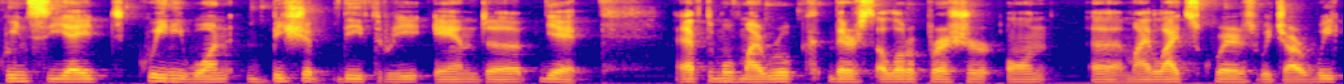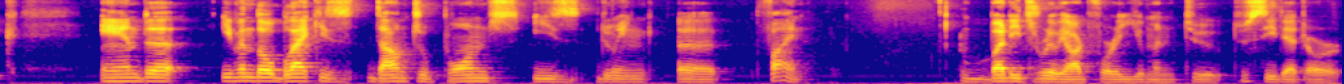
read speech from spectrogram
queen c8, queen e1, bishop d3, and uh, yeah, I have to move my rook. There's a lot of pressure on uh, my light squares, which are weak, and uh, even though black is down two pawns, he's doing uh, fine. But it's really hard for a human to to see that, or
